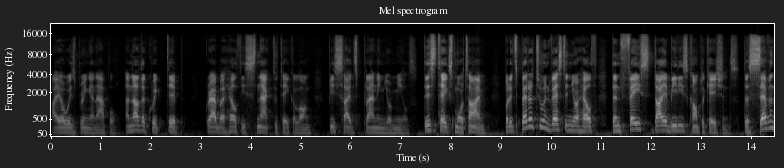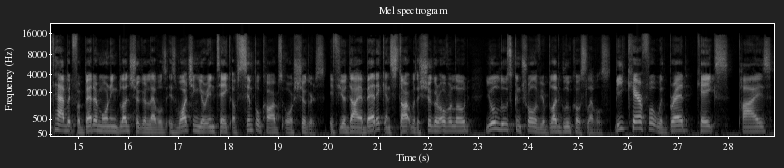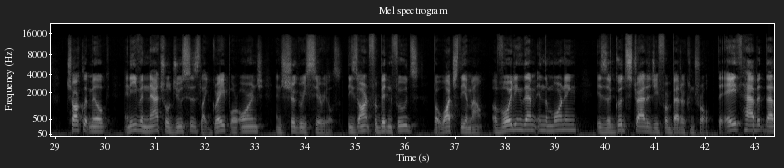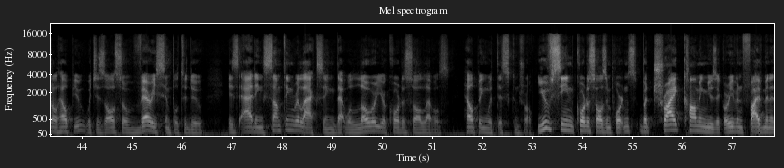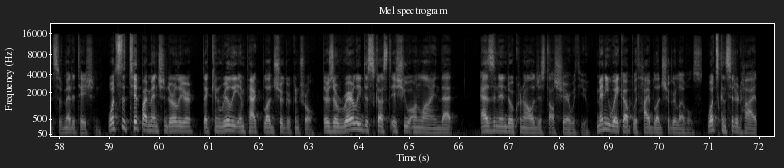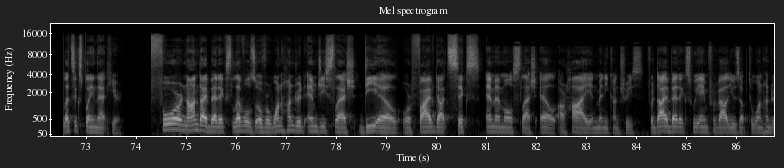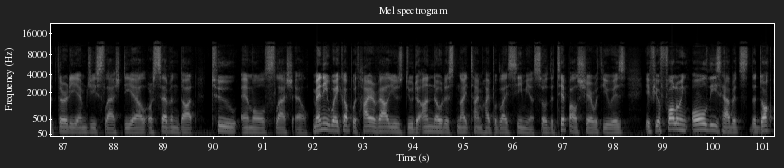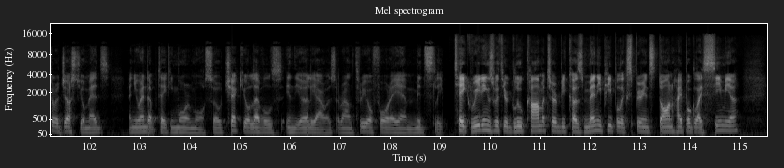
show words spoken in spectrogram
I always bring an apple. Another quick tip grab a healthy snack to take along besides planning your meals. This takes more time but it's better to invest in your health than face diabetes complications. The seventh habit for better morning blood sugar levels is watching your intake of simple carbs or sugars. If you're diabetic and start with a sugar overload, you'll lose control of your blood glucose levels. Be careful with bread, cakes, pies, chocolate milk, and even natural juices like grape or orange and sugary cereals. These aren't forbidden foods, but watch the amount. Avoiding them in the morning is a good strategy for better control. The eighth habit that'll help you, which is also very simple to do, is adding something relaxing that will lower your cortisol levels, helping with this control. You've seen cortisol's importance, but try calming music or even five minutes of meditation. What's the tip I mentioned earlier that can really impact blood sugar control? There's a rarely discussed issue online that as an endocrinologist, I'll share with you. Many wake up with high blood sugar levels. What's considered high? Let's explain that here. For non-diabetics, levels over 100 mg slash DL or 5.6 mmol slash L are high in many countries. For diabetics, we aim for values up to 130 mg slash DL or 7.2 mmol slash l Many wake up with higher values due to unnoticed nighttime hypoglycemia. So the tip I'll share with you is if you're following all these habits, the doctor adjusts your meds and you end up taking more and more. So check your levels in the early hours, around 3 or 4 a.m. mid-sleep. Take readings with your glucometer because many people experience dawn hypoglycemia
